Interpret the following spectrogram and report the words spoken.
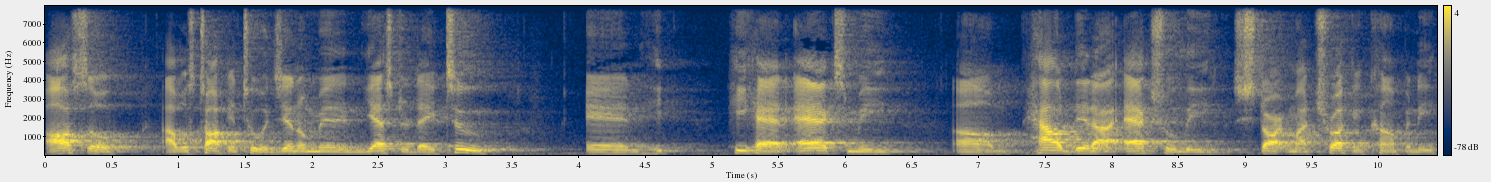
Also, I was talking to a gentleman yesterday too, and he, he had asked me um, how did I actually start my trucking company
